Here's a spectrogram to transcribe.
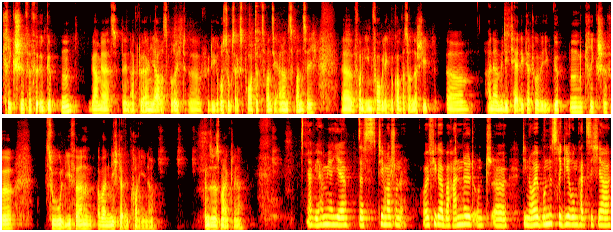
Kriegsschiffe für Ägypten wir haben ja jetzt den aktuellen Jahresbericht äh, für die Rüstungsexporte 2021 äh, von Ihnen vorgelegt bekommen. Was der Unterschied äh, einer Militärdiktatur wie Ägypten, Kriegsschiffe zu liefern, aber nicht der Ukraine? Können Sie das mal erklären? Ja, wir haben ja hier das Thema schon häufiger behandelt und äh, die neue Bundesregierung hat sich ja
